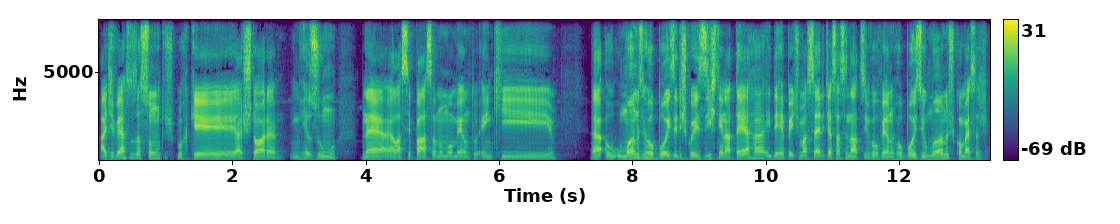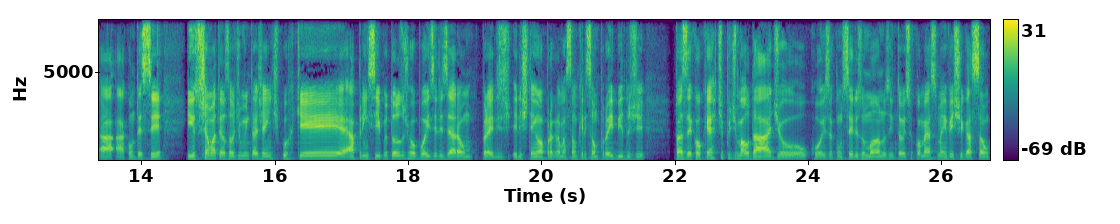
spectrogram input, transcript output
a diversos assuntos, porque a história, em resumo, né, ela se passa num momento em que hu- humanos e robôs eles coexistem na Terra e de repente uma série de assassinatos envolvendo robôs e humanos começa a, a acontecer. E isso chama a atenção de muita gente porque a princípio todos os robôs eles eram para eles eles têm uma programação que eles são proibidos de fazer qualquer tipo de maldade ou, ou coisa com seres humanos então isso começa uma investigação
